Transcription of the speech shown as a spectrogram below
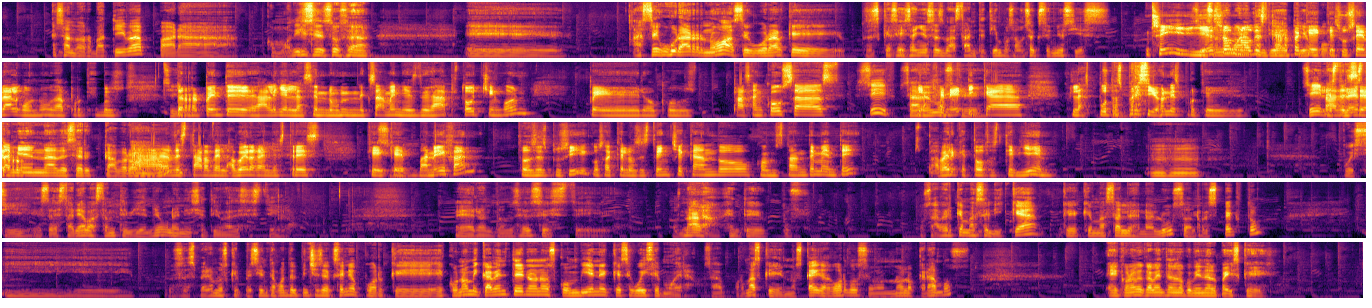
esa normativa para, como dices, o sea, eh, asegurar, ¿no? Asegurar que, pues que seis años es bastante tiempo, o sea, un sexenio sí es. Sí, y Sí, eso no de descarta que, que suceda algo, ¿no? Sea, porque pues, sí. de repente a alguien le hacen un examen y es de, ah, pues todo chingón, pero pues pasan cosas, Sí, la que- genética, las putas presiones, porque sí, el ha estrés ser- también ha de ser cabrón, ha ¿no? de estar de la verga el estrés que, Sí. que manejan. Entonces, pues sí, o sea, que los estén checando constantemente pues, para ver que todo esté bien. Ujú. Pues sí, es- estaría bastante bien, ¿eh? Una iniciativa de ese estilo. Pero entonces, este, pues nada, gente, pues, pues a ver qué más se liquea, qué, qué más sale a la luz al respecto. Y pues esperemos que el presidente aguante el pinche sexenio porque económicamente no nos conviene que ese güey se muera. O sea, por más que nos caiga gordos o no lo queramos, económicamente no le conviene al país que,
